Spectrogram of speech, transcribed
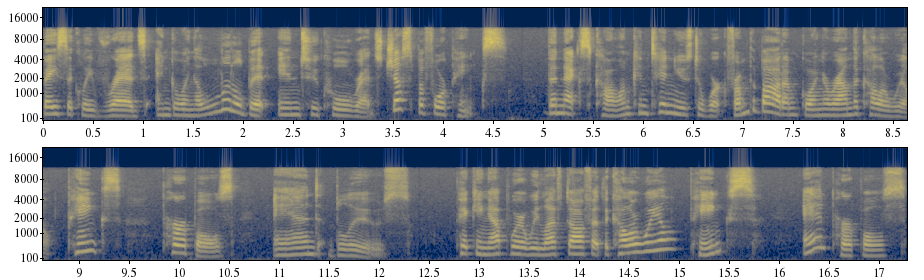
basically reds, and going a little bit into cool reds, just before pinks. The next column continues to work from the bottom, going around the color wheel. Pinks, purples, and blues. Picking up where we left off at the color wheel, pinks and purples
